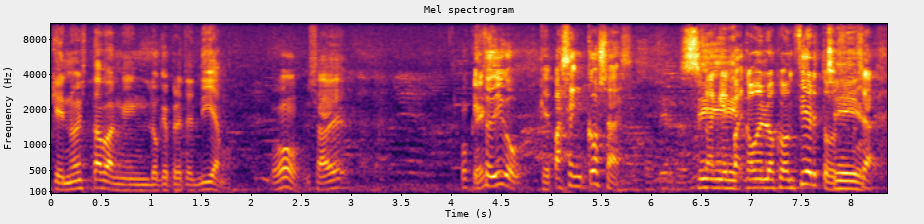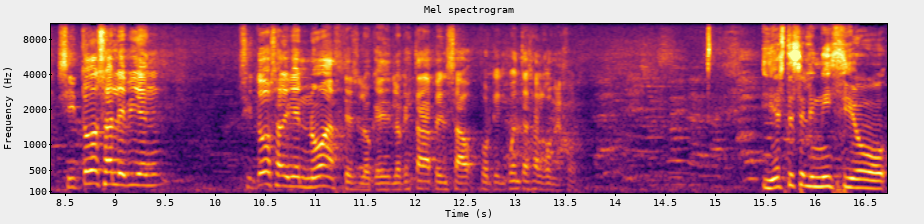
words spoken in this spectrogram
que no estaban en lo que pretendíamos, Oh, ¿sabes? ok. Esto digo, que pasen cosas. Sí. O sea, que como en los conciertos. Sí. O sea, si todo sale bien, si todo sale bien, no haces lo que, lo que estaba pensado porque encuentras algo mejor. ¿Y este es el inicio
